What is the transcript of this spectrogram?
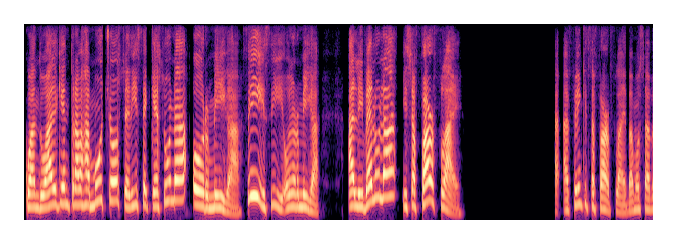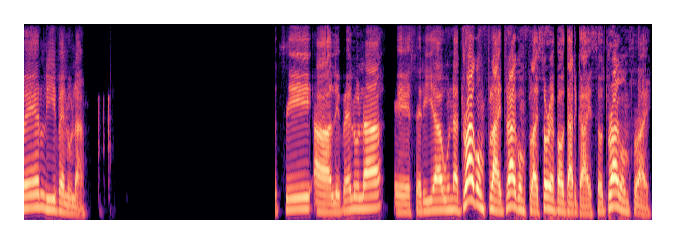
Cuando alguien trabaja mucho, se dice que es una hormiga. Sí, sí, una hormiga. A libélula is a firefly. I, I think it's a firefly. Vamos a ver libélula. Let's see, uh, libélula eh, sería una dragonfly, dragonfly. Sorry about that, guys. So dragonfly.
